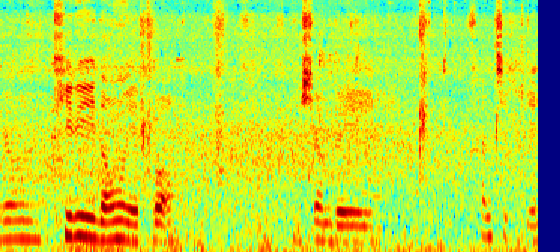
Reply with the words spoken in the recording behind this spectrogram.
이런 길이 너무 예뻐. 미션베이 산책길.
